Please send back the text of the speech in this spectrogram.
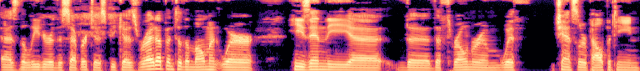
as the leader of the Separatists because right up until the moment where he's in the, uh, the, the throne room with Chancellor Palpatine,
